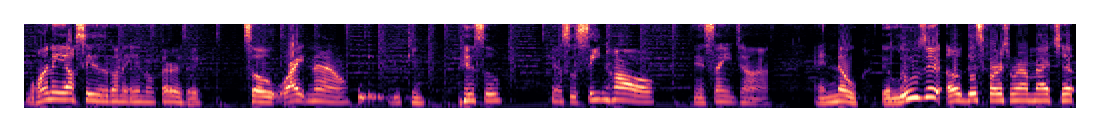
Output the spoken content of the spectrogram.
One of y'all season is going to end on Thursday. So right now, you can pencil pencil Seton Hall and St. John's. And no, the loser of this first round matchup,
